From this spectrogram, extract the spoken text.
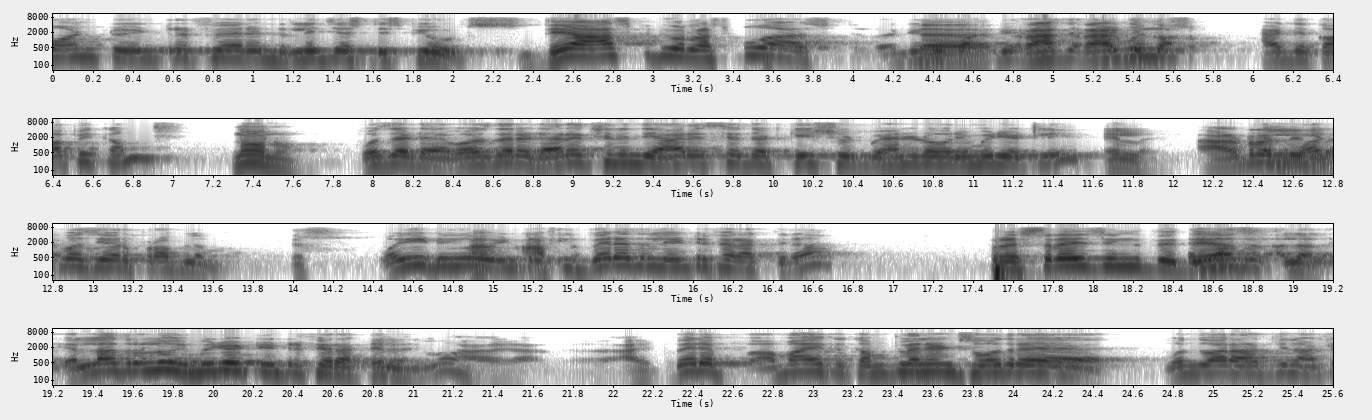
want to interfere in religious disputes. They asked your last who asked? Did The the, Ra- had the- had the Raghavendra Had the copy come? No, no. Was there, was there a direction in the RSA that keys should be handed over immediately? ಇಲ್ಲ ಆರ್ಡರ್ ಅಲ್ಲಿ what was your problem? Why do you, Ah, inter- after- interfere ಆಗ್ತೀರಾ? ಪ್ರೆಸರೈಸಿಂಗ್ ದೇ ಎಲ್ಲಾದ್ರೂ- ಅಲ್ಲ ಅಲ್ಲ, ಎಲ್ಲಾದ್ರಲ್ಲೂ immediate interfere ಆಗ್ತೀರಾ ನೀವು? ಬೇರೆ ಅಮಾಯಕ ಕಂಪ್ಲೇಂಟ್ಸ್ ಹೋದ್ರೆ ಒಂದ್ ವಾರ ಹತ್ತು ದಿನ ಆಟ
